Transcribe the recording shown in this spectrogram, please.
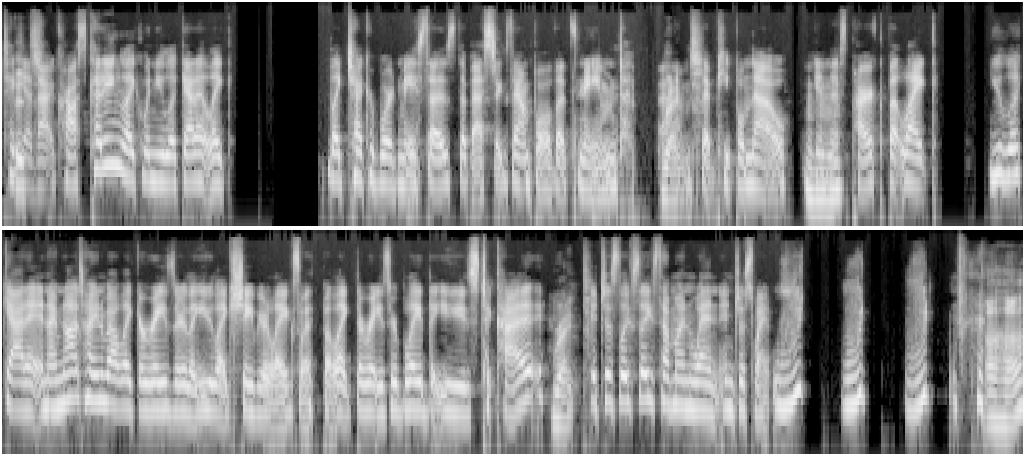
to get that cross cutting. Like when you look at it, like like checkerboard mesa is the best example that's named um, Right. that people know in Mhm. this park. But like you look at it, and I'm not talking about like a razor that you like shave your legs with, but like the razor blade that you use to cut. Right. It just looks like someone went and just went woot, woot, woot Uh huh.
